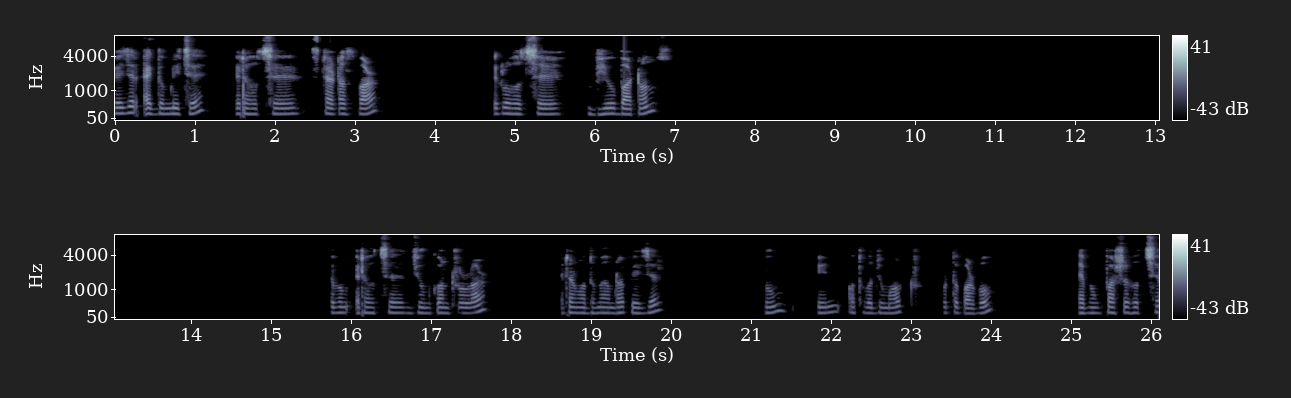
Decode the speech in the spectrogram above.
পেজের একদম নিচে এটা হচ্ছে স্ট্যাটাস বার। এগুলো হচ্ছে ভিউ বাটনস। এবং এটা হচ্ছে জুম কন্ট্রোলার এটার মাধ্যমে আমরা পেজের জুম ইন অথবা জুম আউট করতে পারব। এবং পাশে হচ্ছে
